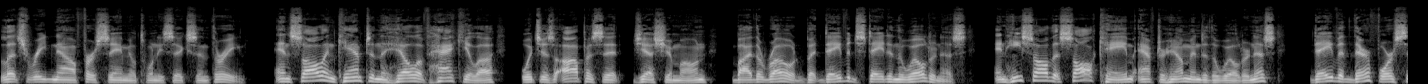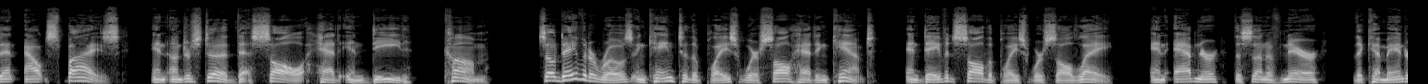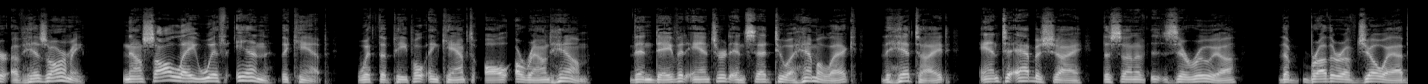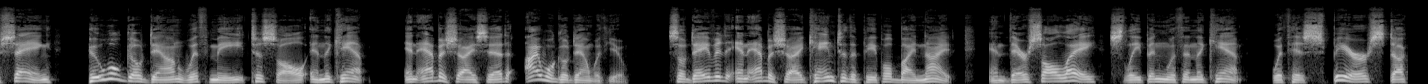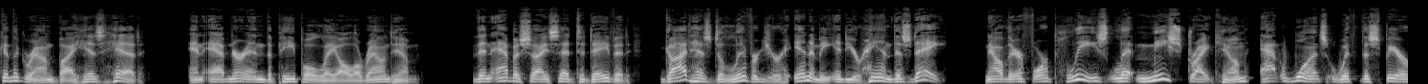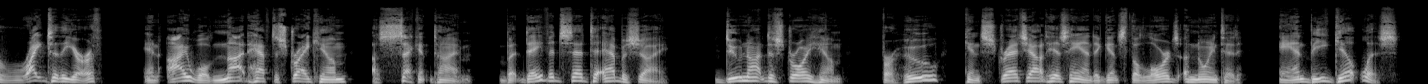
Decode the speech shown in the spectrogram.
Let's read now 1 Samuel 26 and 3. And Saul encamped in the hill of Hachilah, which is opposite Jeshimon, by the road, but David stayed in the wilderness. And he saw that Saul came after him into the wilderness. David therefore sent out spies, and understood that Saul had indeed come. So David arose and came to the place where Saul had encamped, and David saw the place where Saul lay, and Abner the son of Ner, the commander of his army. Now Saul lay within the camp, with the people encamped all around him. Then David answered and said to Ahimelech the Hittite, and to Abishai the son of Zeruiah, the brother of Joab, saying, Who will go down with me to Saul in the camp? And Abishai said, I will go down with you. So David and Abishai came to the people by night, and there Saul lay, sleeping within the camp, with his spear stuck in the ground by his head. and Abner and the people lay all around him. Then Abishai said to David, God has delivered your enemy into your hand this day. Now therefore, please let me strike him at once with the spear right to the earth, and I will not have to strike him a second time. But David said to Abishai, Do not destroy him, for who can stretch out his hand against the Lord's anointed and be guiltless?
